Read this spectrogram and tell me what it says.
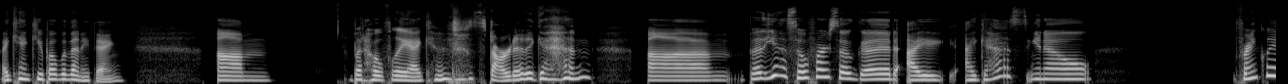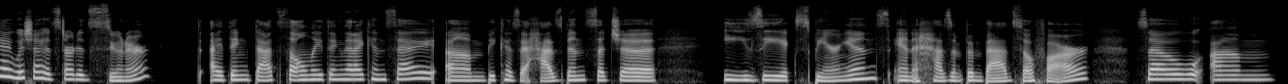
I can't keep up with anything. Um but hopefully i can start it again. Um but yeah so far so good. I i guess you know frankly, I wish I had started sooner. I think that's the only thing that I can say um, because it has been such a easy experience and it hasn't been bad so far. So, um,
